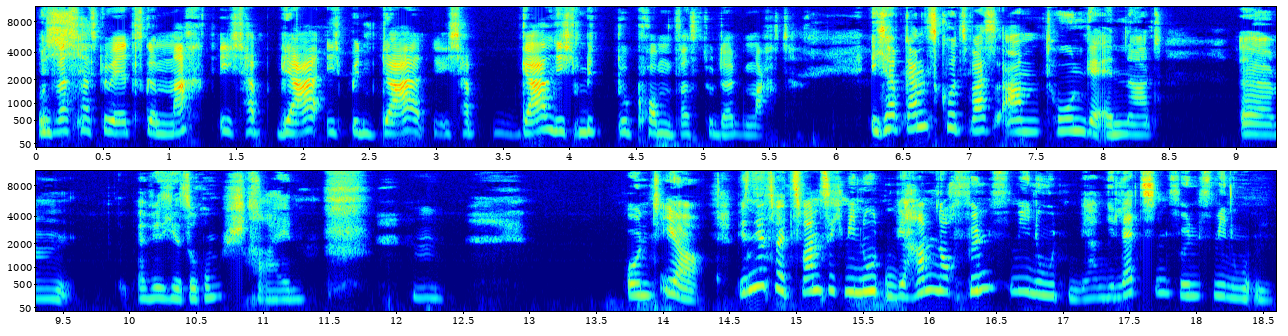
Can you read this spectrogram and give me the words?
Und ich- was hast du jetzt gemacht? Ich hab gar, ich bin gar, ich hab gar nicht mitbekommen, was du da gemacht hast. Ich habe ganz kurz was am Ton geändert. Ähm, er will hier so rumschreien. Hm. Und ja, wir sind jetzt bei 20 Minuten. Wir haben noch 5 Minuten. Wir haben die letzten 5 Minuten.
